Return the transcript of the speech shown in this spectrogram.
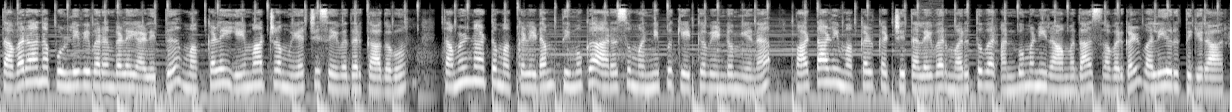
தவறான புள்ளி விவரங்களை அளித்து மக்களை ஏமாற்ற முயற்சி செய்வதற்காகவும் தமிழ்நாட்டு மக்களிடம் திமுக அரசு மன்னிப்பு கேட்க வேண்டும் என பாட்டாளி மக்கள் கட்சி தலைவர் மருத்துவர் அன்புமணி ராமதாஸ் அவர்கள் வலியுறுத்துகிறார்.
